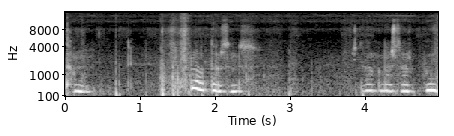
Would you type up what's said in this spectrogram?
Tamam. Şuraya atlarsınız. İşte arkadaşlar buydu.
